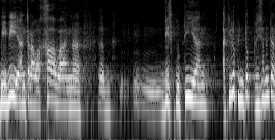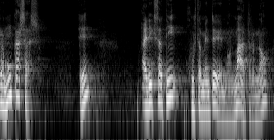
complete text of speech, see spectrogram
vivían, trabajaban, eh, eh, discutían. Aquí lo pintó precisamente Ramón Casas. ¿eh? A Eric Satie justamente en Montmartre, ¿no?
